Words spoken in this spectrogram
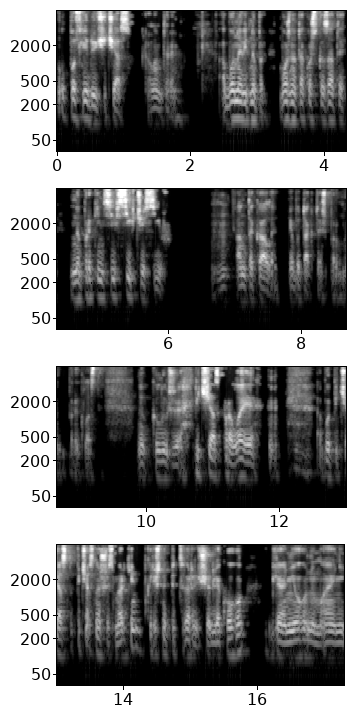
ну, послідуючий час, калантере. Або навіть можна також сказати наприкінці всіх часів. Угу. Антакали. Я би так теж пере- перекласти. Ну, коли вже під час пролеї або під час, під час нашої смерті Крішна підтвердить, що для кого для нього немає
